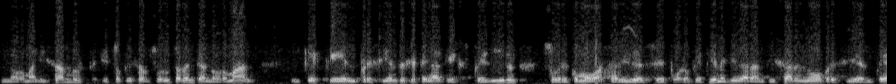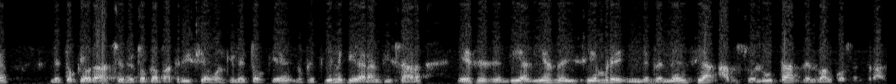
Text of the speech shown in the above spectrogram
normalizando este, esto que es absolutamente anormal y que es que el presidente se tenga que expedir sobre cómo va a salir el cepo. Lo que tiene que garantizar el nuevo presidente, le toque a Horacio, le toque a Patricia o al que le toque, lo que tiene que garantizar es desde el día 10 de diciembre independencia absoluta del Banco Central.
